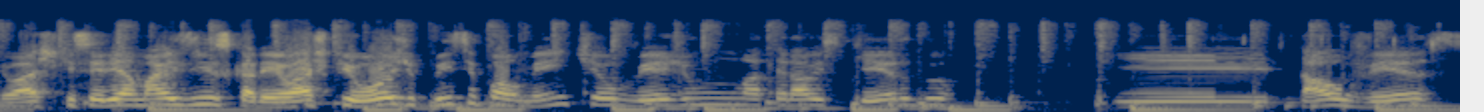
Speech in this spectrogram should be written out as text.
Eu acho que seria mais isso, cara. Eu acho que hoje, principalmente, eu vejo um lateral esquerdo e talvez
